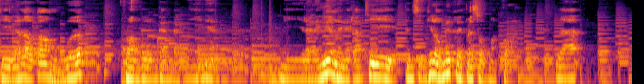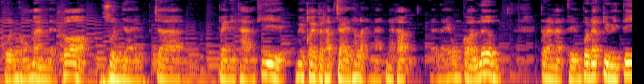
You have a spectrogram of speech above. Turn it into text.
-19 แล้วเราต้อง work from home กันแบบนี้เนี่ยมี หลายๆเรื่องเลยนะครับที่เป็นสิ่งที่เราไม่เคยประสบมาก่อน และผลของมันเนี่ยก็ส่วนใหญ่จะไปในทางที่ไม่ค่อยประทับใจเท่าไหร่นักนะครับ หลายๆ องค์กรเริ่มตระหนักถึง productivity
